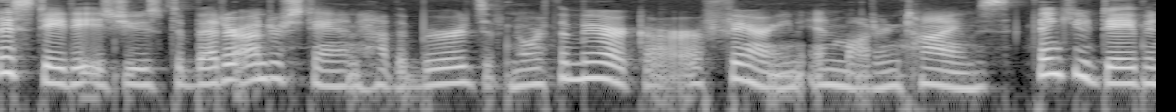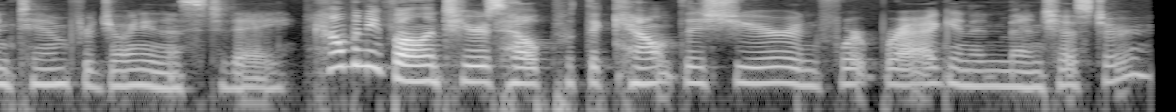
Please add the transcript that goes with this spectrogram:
This data is used to better understand how the birds of North America are faring in modern times. Thank you, Dave and Tim, for joining us today. How many volunteers helped with the count this year in Fort Bragg and in Manchester?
